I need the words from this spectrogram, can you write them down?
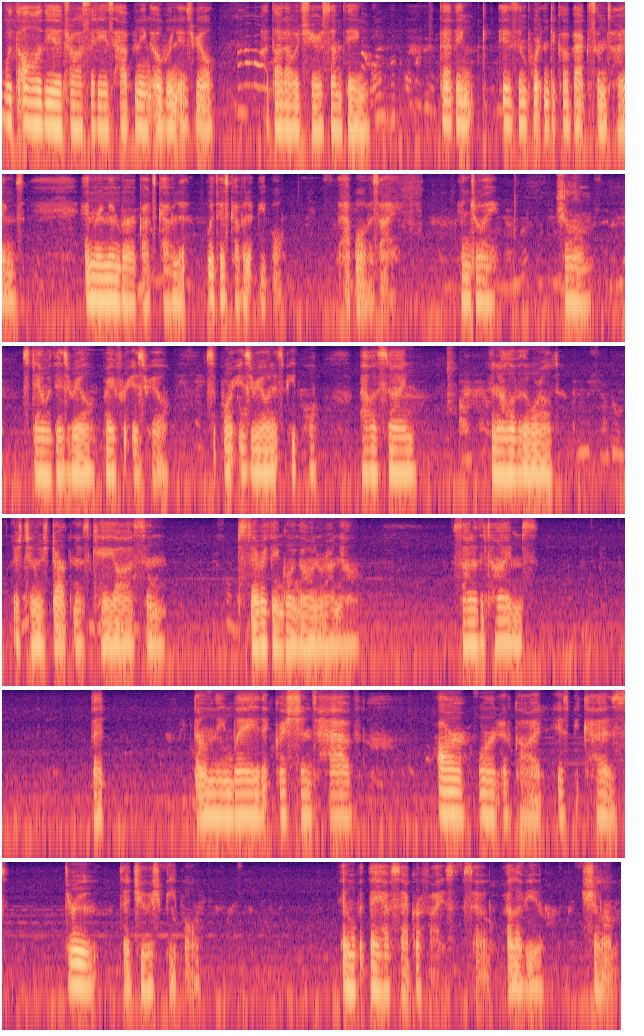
with all the atrocities happening over in Israel, I thought I would share something that I think is important to go back sometimes and remember God's covenant with his covenant people, the apple of his eye. Enjoy. Shalom. Stand with Israel. Pray for Israel. Support Israel and its people, Palestine, and all over the world. There's too much darkness, chaos, and just everything going on around now. Sign of the times. But the only way that Christians have our word of God is because through the Jewish people and what they have sacrificed. So I love you. Shalom.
